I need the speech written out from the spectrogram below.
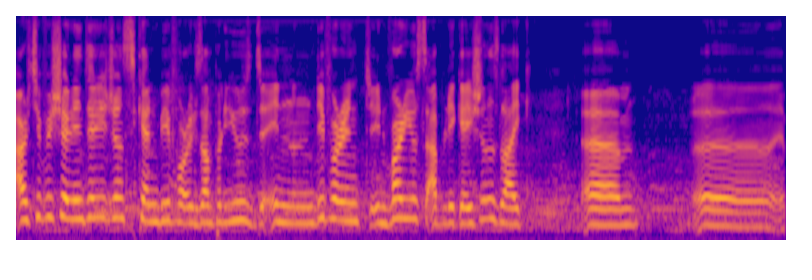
artificial intelligence can be, for example, used in different, in various applications like um, uh,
